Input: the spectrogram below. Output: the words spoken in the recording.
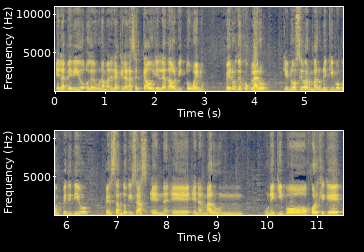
él ha pedido o de alguna manera que le han acercado y él le ha dado el visto bueno. Pero dejó claro que no se va a armar un equipo competitivo pensando quizás en, eh, armar un, equipo, Jorge, que,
